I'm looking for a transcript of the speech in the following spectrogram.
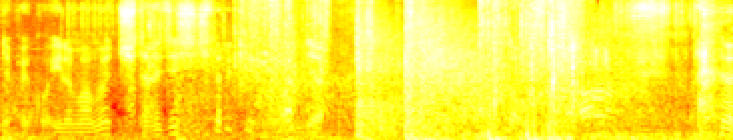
nie pykło. Ile mamy? 44 kg, ładnie. Dobrze.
